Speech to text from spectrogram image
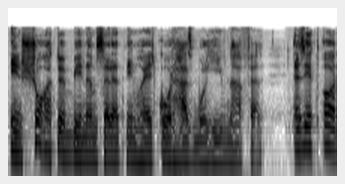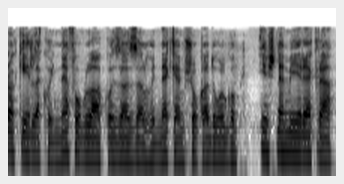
Én soha többé nem szeretném, ha egy kórházból hívnál fel. Ezért arra kérlek, hogy ne foglalkozz azzal, hogy nekem sok a dolgom, és nem érek rá,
